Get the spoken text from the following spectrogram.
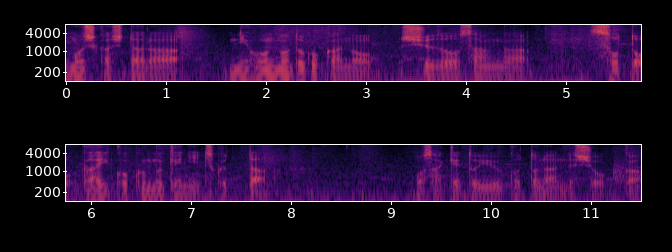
もしかしたら日本のどこかの酒造さんが外外国向けに作ったお酒ということなんでしょうか。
